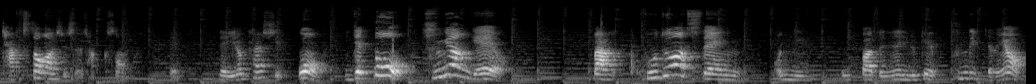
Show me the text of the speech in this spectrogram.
작성할 수 있어요. 작성. 네, 네 이렇게 할 수 있고 이제 또 중요한 게 막 고등학생 언니 오빠들은 이렇게 분들 있잖아요.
